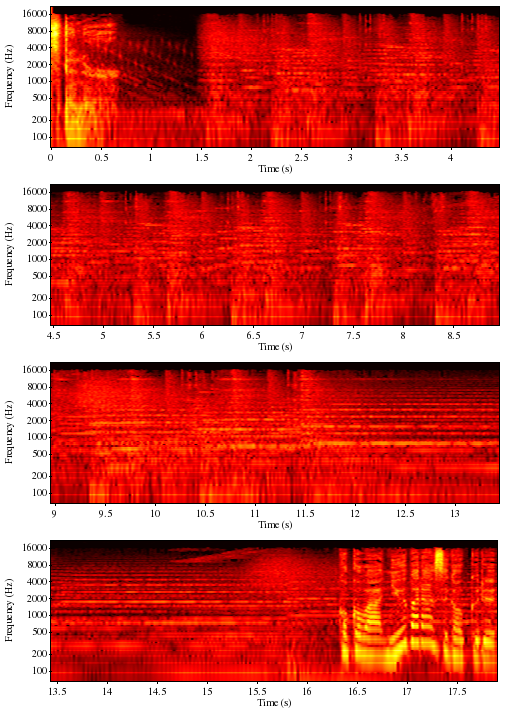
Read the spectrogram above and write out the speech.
Spinner. ここはニューバランスが送る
